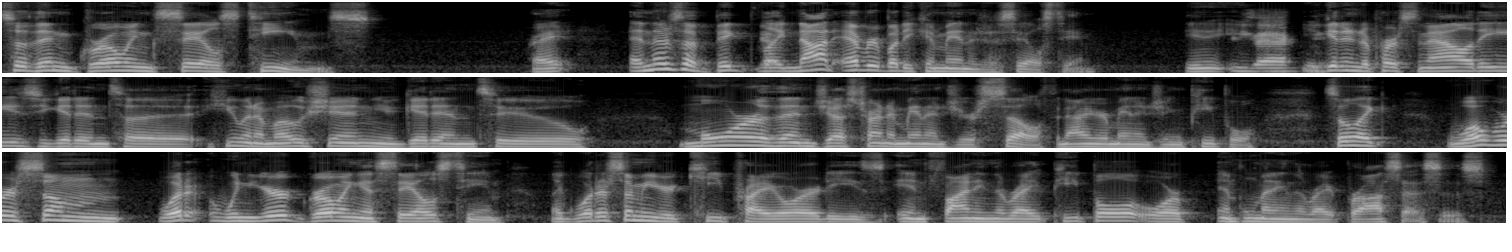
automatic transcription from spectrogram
so then growing sales teams, right? And there's a big like not everybody can manage a sales team. You, you, exactly. you get into personalities, you get into human emotion, you get into more than just trying to manage yourself. Now you're managing people. So like what were some what when you're growing a sales team, like what are some of your key priorities in finding the right people or implementing the right processes?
